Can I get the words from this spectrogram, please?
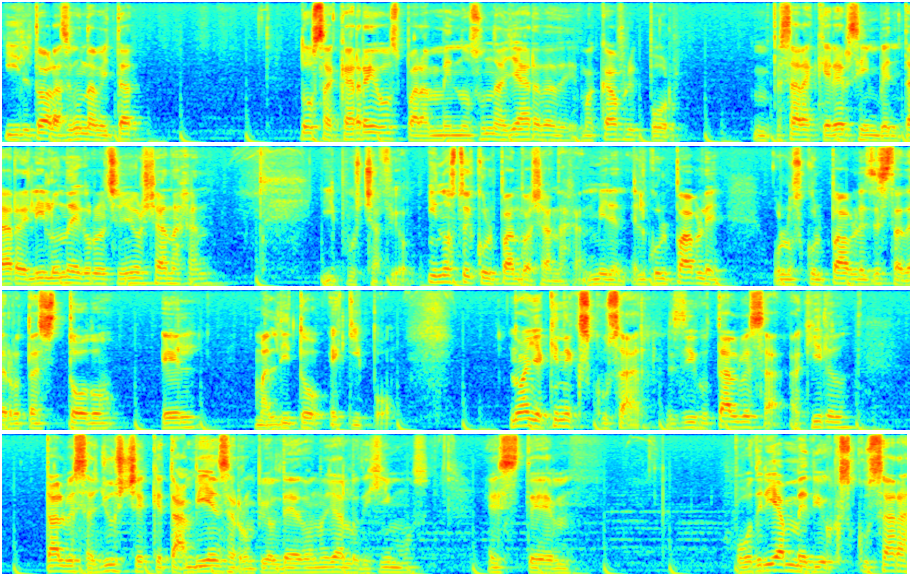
Y toda la segunda mitad, dos acarreos para menos una yarda de McCaffrey por empezar a quererse inventar el hilo negro el señor Shanahan. Y pues chafió. Y no estoy culpando a Shanahan. Miren, el culpable o los culpables de esta derrota es todo el maldito equipo. No hay a quien excusar. Les digo, tal vez a, Kittle, tal vez a Juszczyk, que también se rompió el dedo, ¿no? Ya lo dijimos. Este. Podría medio excusar a,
